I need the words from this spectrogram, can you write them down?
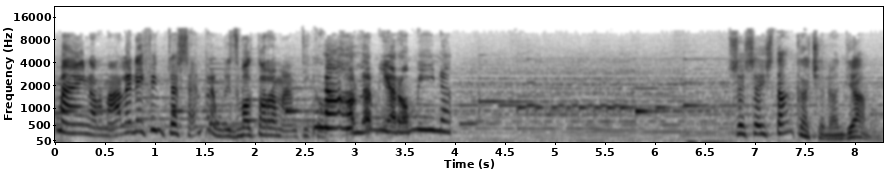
Ma è normale, nei film c'è sempre un risvolto romantico. No, la mia Romina. Se sei stanca, ce ne andiamo.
